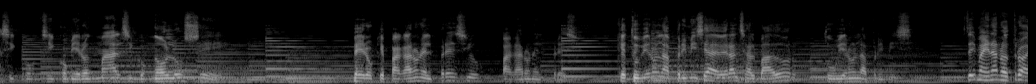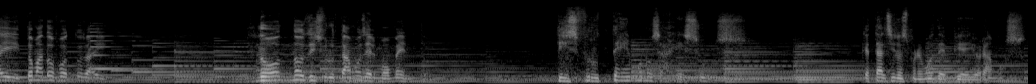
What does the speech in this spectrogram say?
si, comieron mal, si no lo sé. Pero que pagaron el precio, pagaron el precio. Que tuvieron la primicia de ver al Salvador, tuvieron la primicia. ¿Usted imagina nosotros ahí tomando fotos ahí? No nos disfrutamos del momento. Disfrutémonos a Jesús. ¿Qué tal si nos ponemos de pie y oramos?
